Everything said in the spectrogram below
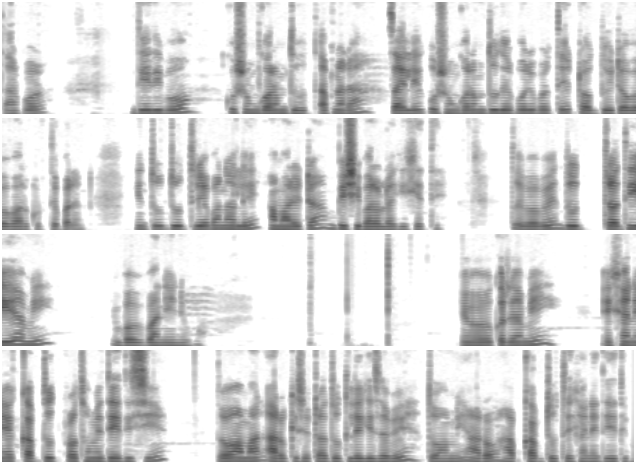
তারপর দিয়ে দিব কুসুম গরম দুধ। আপনারা চাইলে কুসুম গরম দুধের পরিবর্তে টক দইটাও ব্যবহার করতে পারেন। কিন্তু দুধ দিয়ে বানালে আমার এটা বেশি ভালো লাগে খেতে। তো এভাবে দুধটা দিয়ে আমি এভাবে বানিয়ে নেব। এভাবে করে আমি এখানে এক কাপ দুধ প্রথমে দিয়ে দিছি। তো আমার আরও কিছুটা দুধ লেগে যাবে। তো আমি আরও হাফ কাপ দুধ এখানে দিয়ে দিব।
